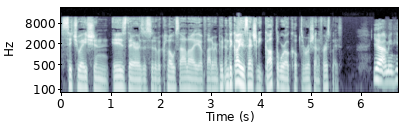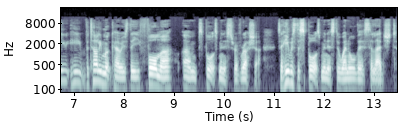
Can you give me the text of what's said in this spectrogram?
situation is there as a sort of a close ally of Vladimir Putin and the guy who essentially got the World Cup to Russia in the first place? Yeah, I mean, he, he Vitaly Mutko is the former um, sports minister of Russia. So he was the sports minister when all this alleged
